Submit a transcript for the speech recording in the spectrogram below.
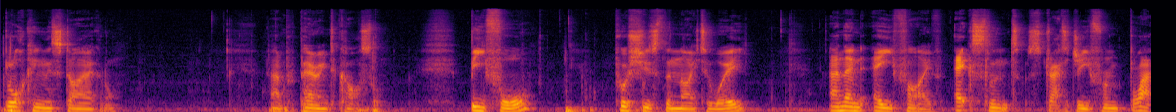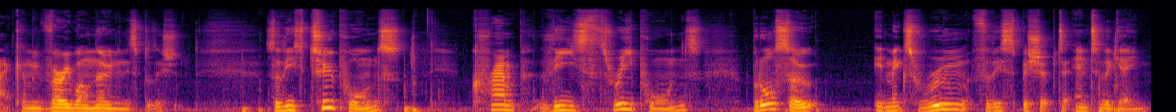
blocking this diagonal and preparing to castle. b4 pushes the knight away. And then a5. Excellent strategy from black. I mean, very well known in this position. So these two pawns cramp these three pawns, but also it makes room for this bishop to enter the game.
